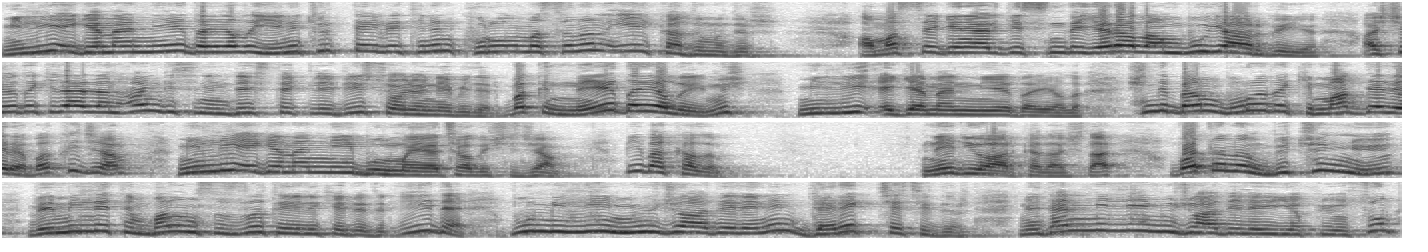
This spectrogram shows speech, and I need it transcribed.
milli egemenliğe dayalı yeni Türk Devleti'nin kurulmasının ilk adımıdır. Amasya Genelgesi'nde yer alan bu yargıyı aşağıdakilerden hangisinin desteklediği söylenebilir. Bakın neye dayalıymış? Milli egemenliğe dayalı. Şimdi ben buradaki maddelere bakacağım. Milli egemenliği bulmaya çalışacağım. Bir bakalım. Ne diyor arkadaşlar? Vatanın bütünlüğü ve milletin bağımsızlığı tehlikededir. İyi de bu milli mücadelenin gerekçesidir. Neden milli mücadeleyi yapıyorsun?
